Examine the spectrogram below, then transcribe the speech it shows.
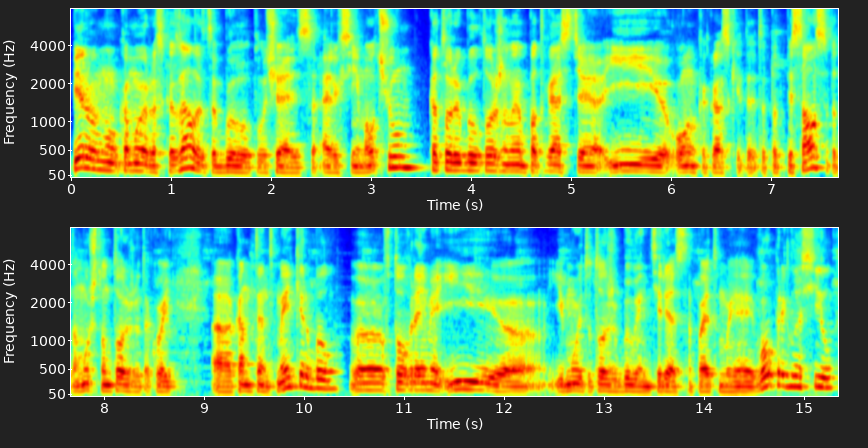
Первому, кому я рассказал, это был, получается, Алексей Молчун, который был тоже на подкасте, и он как раз это подписался, потому что он тоже такой э, контент-мейкер был э, в то время, и э, ему это тоже было интересно, поэтому я его пригласил,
